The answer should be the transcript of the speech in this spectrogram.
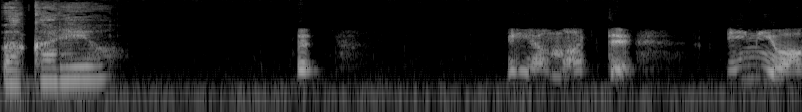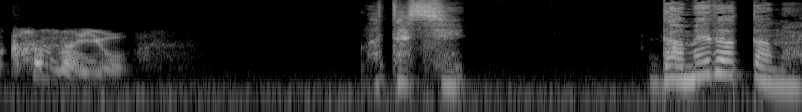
別れよいや待って。意味わかんないよ。私ダメだったの。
